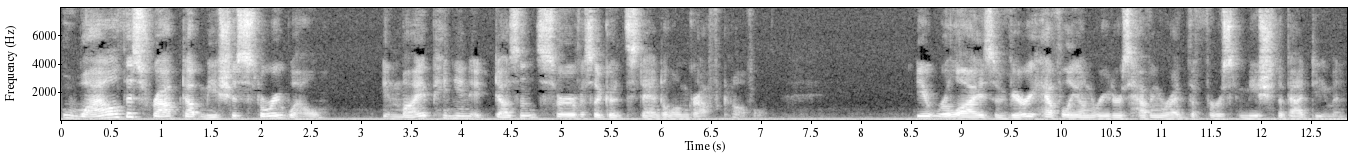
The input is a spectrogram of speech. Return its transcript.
while this wrapped up Meesh's story well, in my opinion, it doesn't serve as a good standalone graphic novel. It relies very heavily on readers having read the first Misha the Bad Demon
